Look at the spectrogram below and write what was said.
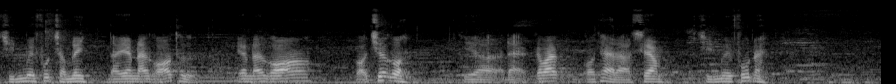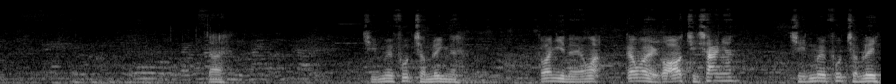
90 phút chấm linh đây em đã gõ thử. Em đã gõ gõ trước rồi. Thì à, để các bác có thể là xem 90 phút này. Đây. 90 phút chấm linh này. Các bác nhìn thấy không ạ? Các bác phải gõ chính xác nhé. 90 phút chấm linh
